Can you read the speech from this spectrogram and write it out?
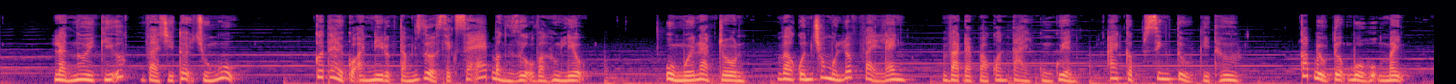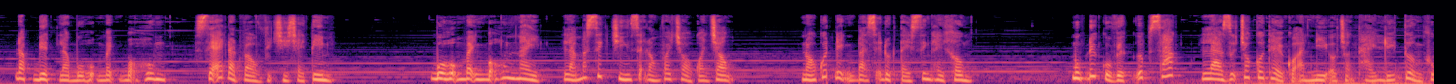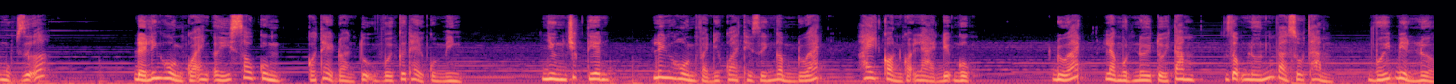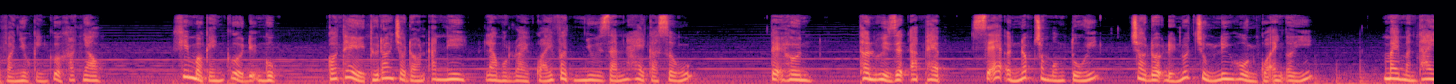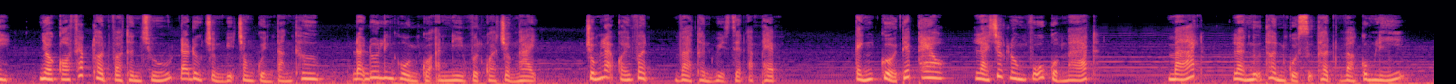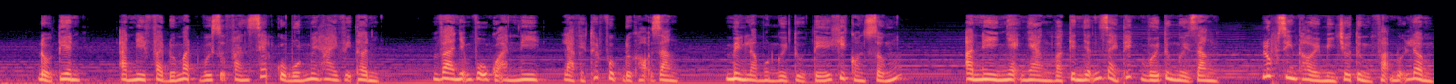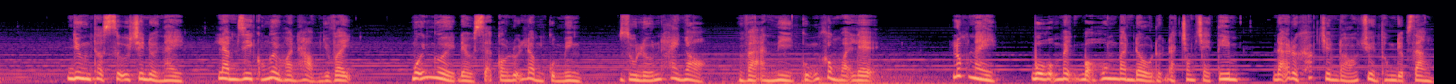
là nơi ký ức và trí tuệ trú ngụ. Cơ thể của Annie được tắm rửa sạch sẽ bằng rượu và hương liệu, ủ muối natron và quấn trong một lớp vải lanh và đặt vào quan tài cùng quyển Ai Cập sinh tử kỳ thư. Các biểu tượng bùa hộ mệnh, đặc biệt là bùa hộ mệnh bọ hung sẽ đặt vào vị trí trái tim. Bùa hộ mệnh bọ hung này là mắt xích chính sẽ đóng vai trò quan trọng. Nó quyết định bạn sẽ được tái sinh hay không. Mục đích của việc ướp xác là giữ cho cơ thể của Annie ở trạng thái lý tưởng không mục giữa, để linh hồn của anh ấy sau cùng có thể đoàn tụ với cơ thể của mình. Nhưng trước tiên, linh hồn phải đi qua thế giới ngầm Duat hay còn gọi là địa ngục. Duat là một nơi tối tăm, rộng lớn và sâu thẳm với biển lửa và nhiều cánh cửa khác nhau. Khi mở cánh cửa địa ngục, có thể thứ đang chờ đón Annie là một loài quái vật như rắn hay cá sấu. Tệ hơn, thần hủy diệt Apep sẽ ẩn nấp trong bóng tối, chờ đợi để nuốt chửng linh hồn của anh ấy. May mắn thay, nhờ có phép thuật và thần chú đã được chuẩn bị trong quyển táng thư, đã đưa linh hồn của Annie vượt qua trở ngại, chống lại quái vật và thần hủy diệt Apep. Cánh cửa tiếp theo là chiếc lông vũ của Maat. Maat là nữ thần của sự thật và công lý. Đầu tiên, Annie phải đối mặt với sự phán xét của 42 vị thần – và nhiệm vụ của Annie là phải thuyết phục được họ rằng mình là một người tử tế khi còn sống. Annie nhẹ nhàng và kiên nhẫn giải thích với từng người rằng lúc sinh thời mình chưa từng phạm lỗi lầm. Nhưng thật sự trên đời này, làm gì có người hoàn hảo như vậy? Mỗi người đều sẽ có lỗi lầm của mình, dù lớn hay nhỏ, và Annie cũng không ngoại lệ. Lúc này, bùa hộ mệnh bọ hung ban đầu được đặt trong trái tim đã được khắc trên đó truyền thông điệp rằng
